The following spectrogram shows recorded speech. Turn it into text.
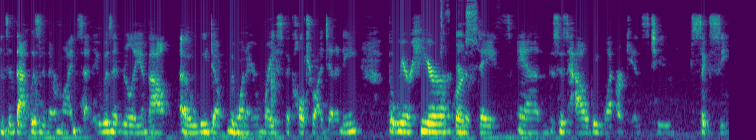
And so that was in their mindset. It wasn't really about, oh, we don't, we want to erase the cultural identity, but we are here in the States and this is how we want our kids to succeed.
